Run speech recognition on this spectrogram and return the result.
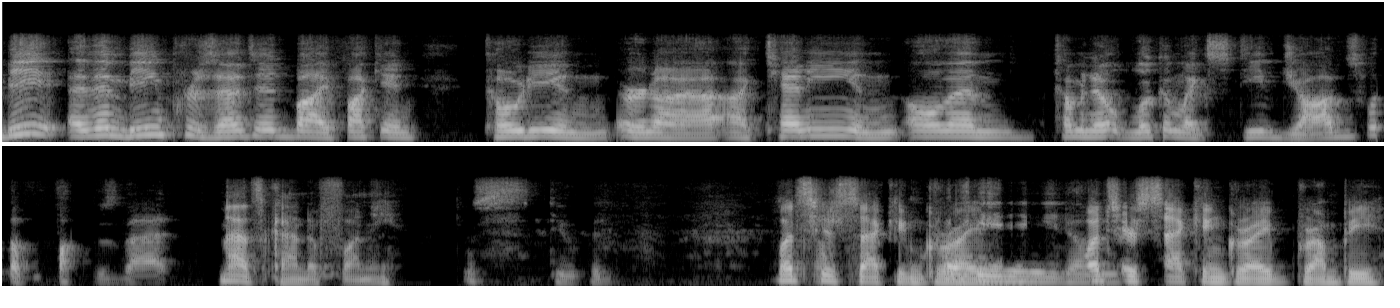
be and then being presented by fucking Cody and or no, uh, Kenny and all them coming out looking like Steve Jobs. What the fuck was that? That's kind of funny. Stupid. What's your second gripe? What's your second gripe, Grumpy?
